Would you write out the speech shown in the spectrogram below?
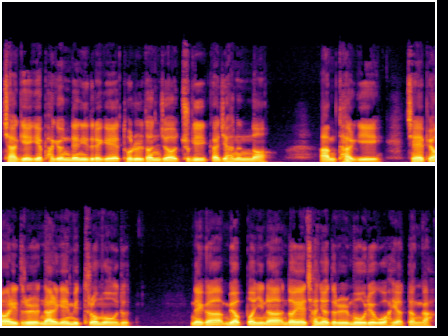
자기에게 파견된 이들에게 돌을 던져 죽이기까지 하는 너, 암탉이 제 병아리들을 날개 밑으로 모으듯 내가 몇 번이나 너의 자녀들을 모으려고 하였던가.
